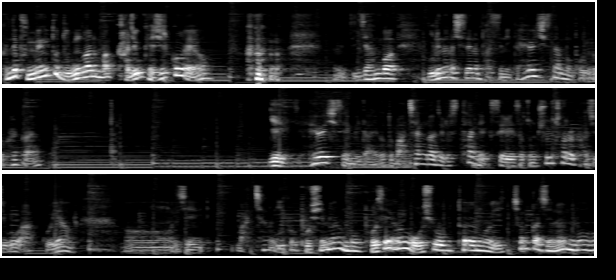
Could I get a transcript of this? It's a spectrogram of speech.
근데 분명히 또 누군가는 막 가지고 계실 거예요. 이제 한번 우리나라 시세는 봤으니까 해외 시세 한번 보도록 할까요? 예, 해외 시세입니다. 이것도 마찬가지로 스탁 엑셀에서 좀 출처를 가지고 왔고요. 어, 이제 마찬가지 이거 보시면 뭐 보세요. 55부터 뭐 2000까지는 뭐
